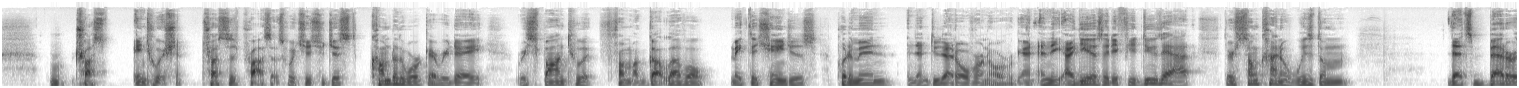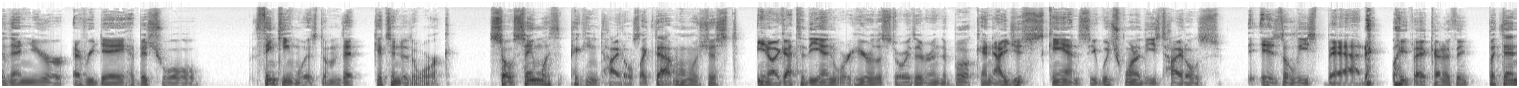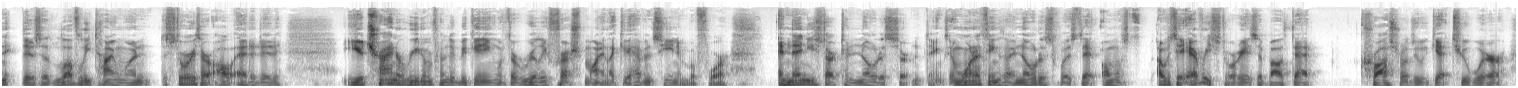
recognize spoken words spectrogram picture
trust intuition, trust this process, which is to just come to the work every day, respond to it from a gut level, make the changes, put them in, and then do that over and over again. And the idea is that if you do that, there's some kind of wisdom that's better than your everyday habitual thinking wisdom that gets into the work. So same with picking titles. Like that one was just, you know, I got to the end where here are the stories that are in the book, and I just scanned to see which one of these titles is the least bad, like that kind of thing. But then there's a lovely time when the stories are all edited. You're trying to read them from the beginning with a really fresh mind, like you haven't seen them before. And then you start to notice certain things. And one of the things I noticed was that almost, I would say every story is about that crossroads we get to where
